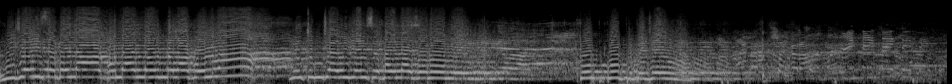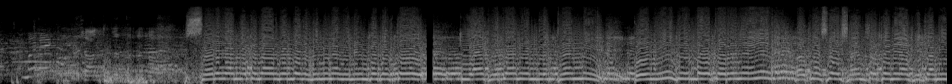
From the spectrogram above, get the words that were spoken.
विजयी सभेला गुलाल लावून मला बोलवा. मी तुमच्या विजयी सभेला जरूर येईन. खूप खूप विजय सर्व मतदार बंधूंना विनंती करतो. की या ठिकाणी मोठ्यांनी कोणीही गोंधळ करू नये. अतिशय शांततेने या ठिकाणी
